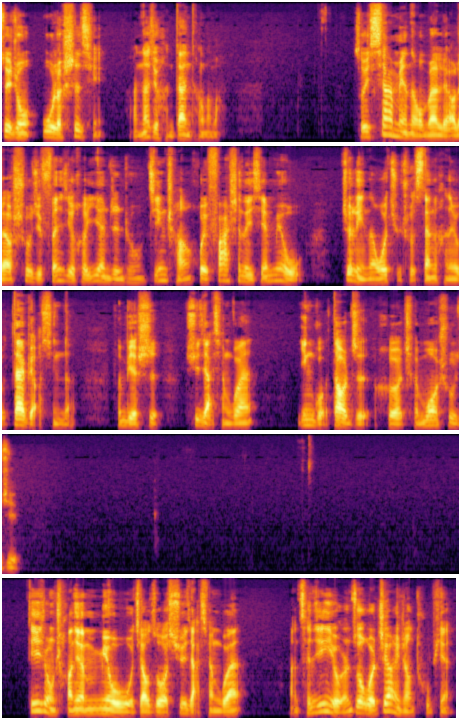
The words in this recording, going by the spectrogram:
最终误了事情。啊，那就很蛋疼了嘛。所以下面呢，我们来聊聊数据分析和验证中经常会发生的一些谬误。这里呢，我举出三个很有代表性的，分别是虚假相关、因果倒置和沉默数据。第一种常见谬误叫做虚假相关。啊，曾经有人做过这样一张图片，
